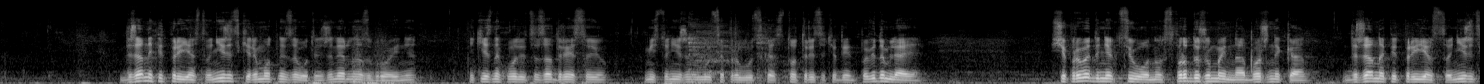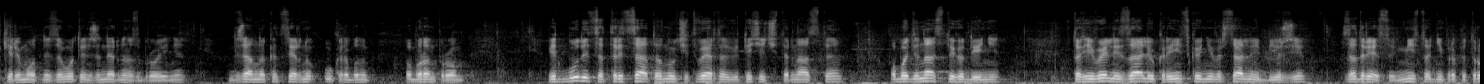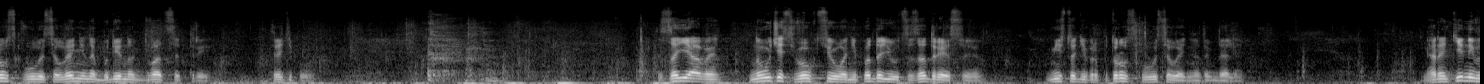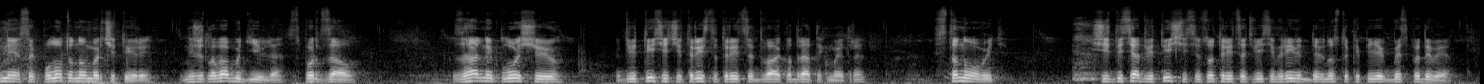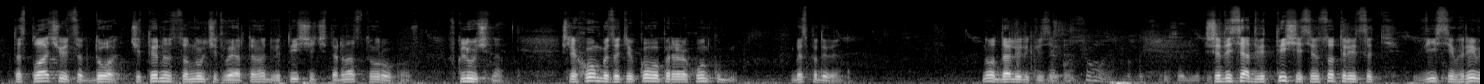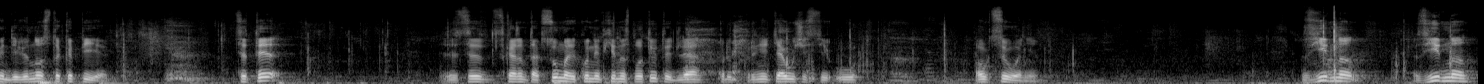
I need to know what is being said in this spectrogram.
Державне підприємство Ніжинський ремонтний завод інженерного озброєння, який знаходиться за адресою місто Ніжин, вулиця Прилуцька, 131, повідомляє, що проведення акціону з продажу майна боржника державного підприємства Ніжинський ремонтний завод інженерного озброєння державного концерну «Укроборонпром» відбудеться 30.04.2014 об 11 годині в торгівельній залі Української універсальної біржі за адресою місто Дніпропетровськ, вулиця Леніна, будинок 23, третій поверх. Заяви на участь в аукціоні подаються за адресою місто Дніпропетровськ, вулиця Леніна і так далі. Гарантійний внесок по лоту номер 4 нежитлова будівля, спортзал загальною площею 2332 квадратних метри становить 62 тисячі 738 гривень 90 копійок без ПДВ та сплачується до 14.04.2014 року, включно, шляхом безготівкового перерахунку без ПДВ. Ну, от далі реквізити. 62 тисячі 738 гривень 90 копійок. Це те, це, скажімо так, сума, яку необхідно сплатити для прийняття участі у аукціоні. Згідно, згідно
